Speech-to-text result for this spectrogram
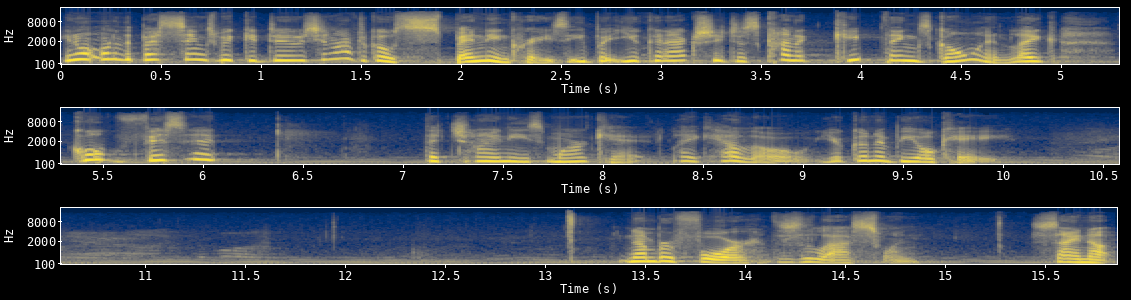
You know, one of the best things we could do is you don't have to go spending crazy, but you can actually just kind of keep things going. Like, go visit the Chinese market. Like, hello, you're going to be okay. Number four, this is the last one sign up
